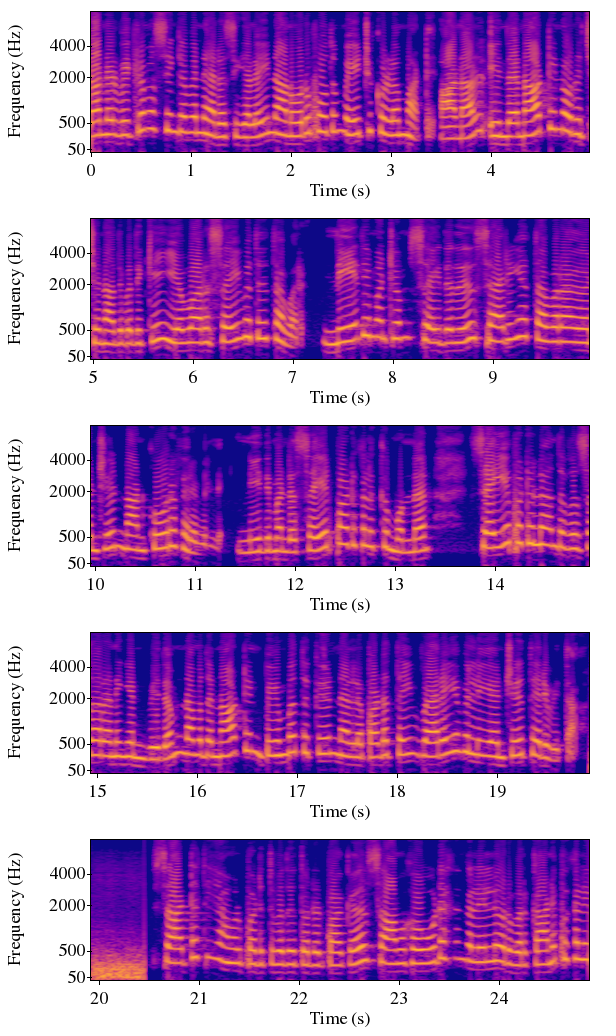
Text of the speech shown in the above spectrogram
ரணில் விக்ரமசிங்கவின் அரசியலை நான் ஒருபோதும் ஏற்றுக்கொள்ள மாட்டேன். ஆனால் இந்த நாட்டின் ஒரு ஜனாதிபதிக்கு எவ்வாறு செய்வது தவறு? நீதிமன்றம் செய்தது சரிய தவறா என்று நான் கூற வரவில்லை நீதிமன்ற செயற்பாடுகளுக்கு முன்னர் செய்யப்பட்டுள்ள அந்த விசாரணையின் விதம் நமது நாட்டின் பிம்பத்துக்கு நல்ல படத்தை வரையவில்லை என்று தெரிவித்தார். சட்டத்தை அமல்படுத்துவது தொடர்பாக சமூக ஊடகங்களில் ஒருவர் கணிப்புகளை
